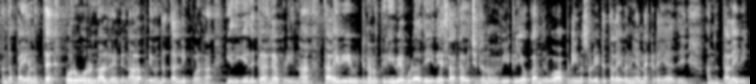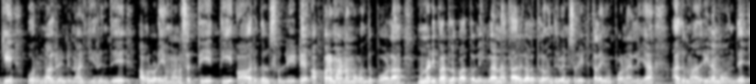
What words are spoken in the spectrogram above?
அந்த பயணத்தை ஒரு ஒரு நாள் ரெண்டு நாள் அப்படி வந்து தள்ளி போடுறான். இது எதுக்காக அப்படின்னா தலைவியை விட்டு நம்ம பிரியவே கூடாது. இதே சாக்கா வச்சுட்டு நம்ம வீட்லேயே உட்காந்துருவோம் அப்படின்னு சொல்லிட்டு தலைவன் என்ன கிடையாது. அந்த தலைவிக்கு ஒரு நாள் ரெண்டு நாள் இருந்து அவளுடைய மனசை தேத்தி ஆறுதல் சொல்லிட்டு அப்புறமா நம்ம வந்து போகலாம். முன்னாடி பாட்டில் பார்த்தோம் இல்லைங்களா? நான் கார் காலத்தில் வந்துடுவேன்னு சொல்லிட்டு தலைவன் போனேன் இல்லையா? அது மாதிரி நம்ம வந்து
